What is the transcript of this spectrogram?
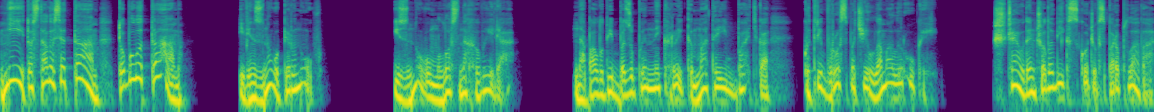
Ні, то сталося там, то було там. І він знову пірнув. І знову млосна хвиля. На палубі безупинний крик матері й батька, котрі в розпачі ламали руки. Ще один чоловік скочив з пароплава,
